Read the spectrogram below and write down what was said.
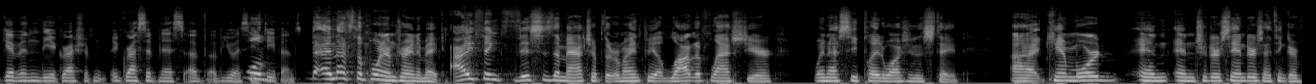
given the aggressive aggressiveness of, of USC's Well, defense. and that's the point I'm trying to make. I think this is a matchup that reminds me a lot of last year when SC played Washington State. Uh, Cam Ward and and Shedeur Sanders, I think, are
